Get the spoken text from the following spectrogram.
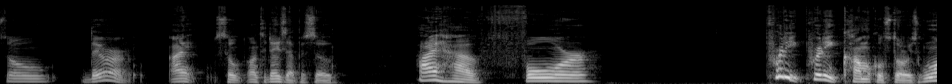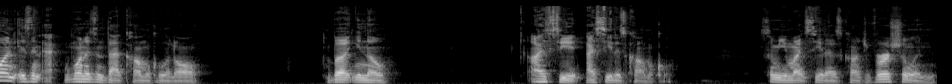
So there are I so on today's episode, I have four pretty pretty comical stories. One isn't one isn't that comical at all, but you know, I see it I see it as comical. Some of you might see it as controversial and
